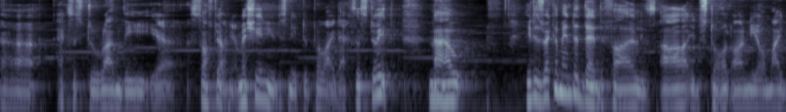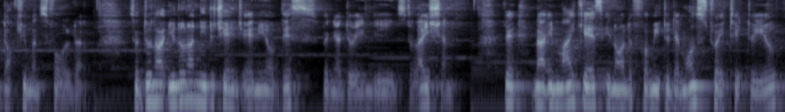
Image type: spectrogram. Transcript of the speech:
uh, access to run the uh, software on your machine. You just need to provide access to it. Now, it is recommended that the files are installed on your My Documents folder. So do not you do not need to change any of this when you're doing the installation. Okay, now in my case, in order for me to demonstrate it to you,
